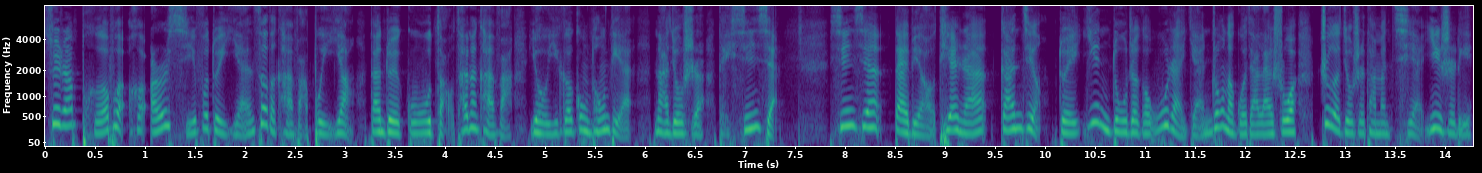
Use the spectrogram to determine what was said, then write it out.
虽然婆婆和儿媳妇对颜色的看法不一样，但对谷物早餐的看法有一个共同点，那就是得新鲜。新鲜代表天然、干净。对印度这个污染严重的国家来说，这就是他们潜意识里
